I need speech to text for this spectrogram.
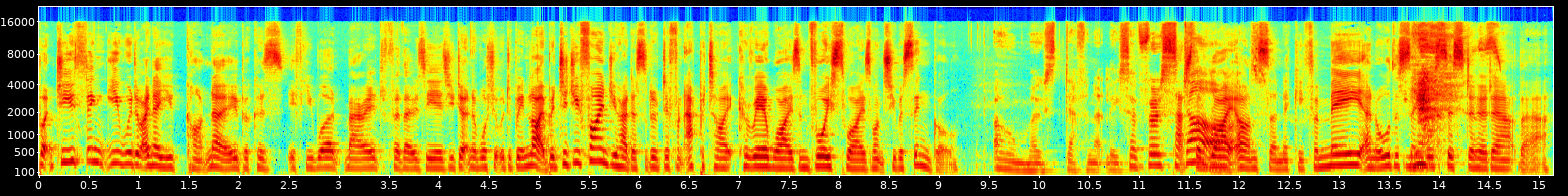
But do you think you would have, I know you can't know because if you weren't married for those years you don't know what it would have been like but did you find you had a sort of different appetite career wise and voice wise once you were single Oh, most definitely. So for a start, that's the right answer, Nikki, for me and all the single sisterhood out there.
